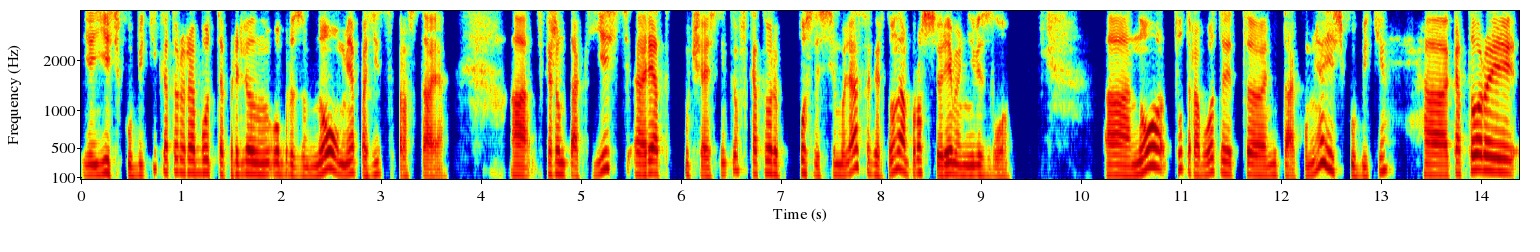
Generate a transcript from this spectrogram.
Есть кубики, которые работают определенным образом, но у меня позиция простая. А, скажем так, есть ряд участников, которые после симуляции говорят, ну нам просто все время не везло. А, но тут работает э, не так. У меня есть кубики, а, которые,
